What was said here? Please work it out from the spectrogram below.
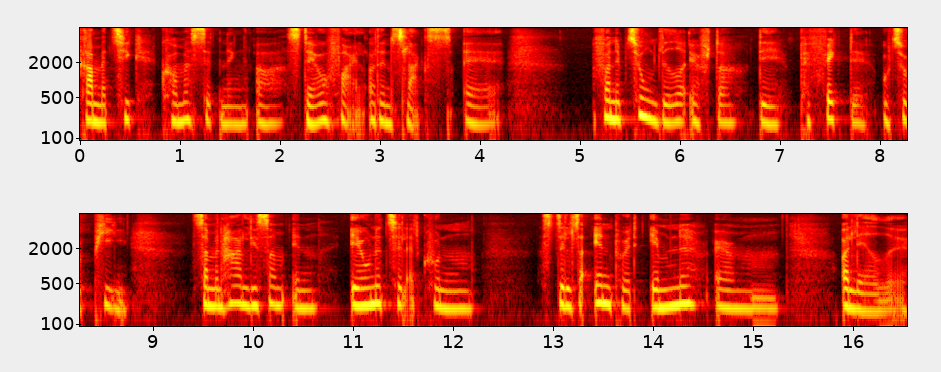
grammatik, kommasætning og stavefejl og den slags. Øh, for Neptun leder efter det perfekte utopi, så man har ligesom en evne til at kunne stille sig ind på et emne øhm, og lade øh,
